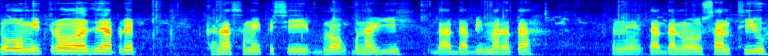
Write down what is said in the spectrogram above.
તો મિત્રો, આજે આપણે ઘણા સમય પછી બ્લોગ બનાવી દાદા બીમાર હતા અને દાદાનું અવસાન થયું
